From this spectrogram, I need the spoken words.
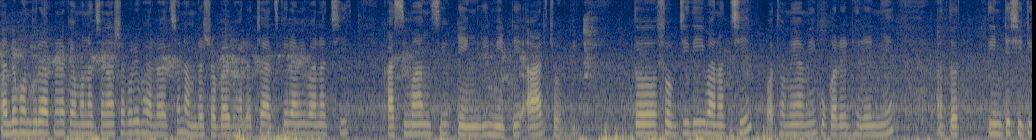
হ্যালো বন্ধুরা, আপনারা কেমন আছেন? আশা করি ভালো আছেন। আমরা সবাই ভালো আছি। আজকের আমি বানাচ্ছি খাসি মাংসের টেংরি, মেটে আর চর্বি। তো সবজি দিয়েই বানাচ্ছি। প্রথমে আমি কুকারে ঢেলে নিয়ে তো তিনটে সিটি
